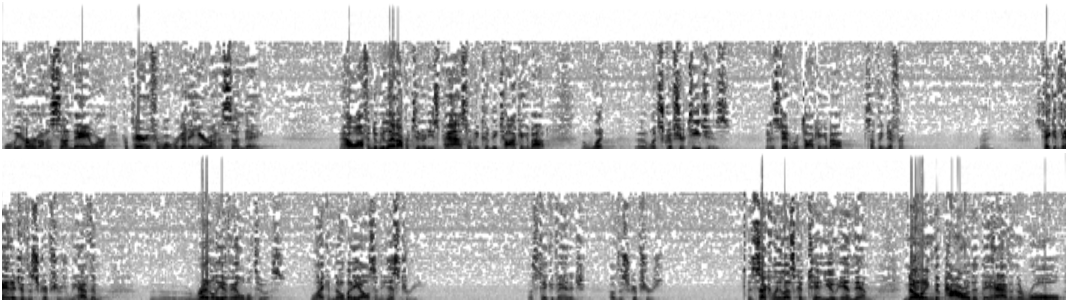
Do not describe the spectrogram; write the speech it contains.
what we heard on a Sunday or preparing for what we're going to hear on a Sunday? How often do we let opportunities pass when we could be talking about what, uh, what Scripture teaches, but instead we're talking about something different, right? Let's take advantage of the Scriptures. We have them uh, readily available to us like nobody else in history. Let's take advantage of the scriptures. And secondly, let's continue in them, knowing the power that they have and the role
